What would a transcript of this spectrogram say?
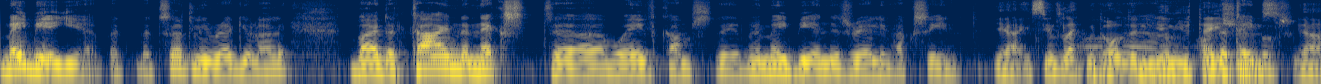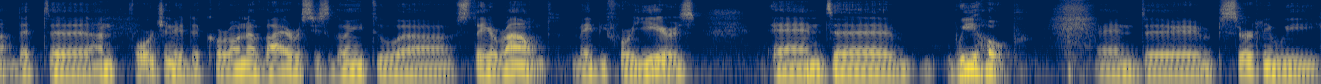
maybe a year, but, but certainly regularly. By the time the next uh, wave comes, there may be an Israeli vaccine. Yeah, it seems like with On all the the- new on the mutations, yeah, that uh, unfortunately the coronavirus is going to uh, stay around maybe for years, and uh, we hope, and uh, certainly we,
